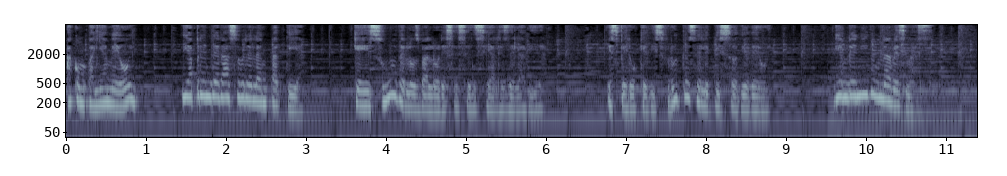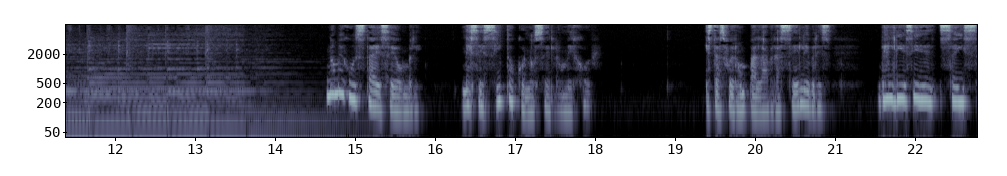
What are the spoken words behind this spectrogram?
Acompáñame hoy y aprenderás sobre la empatía, que es uno de los valores esenciales de la vida. Espero que disfrutes el episodio de hoy. Bienvenido una vez más. No me gusta ese hombre. Necesito conocerlo mejor. Estas fueron palabras célebres del 16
